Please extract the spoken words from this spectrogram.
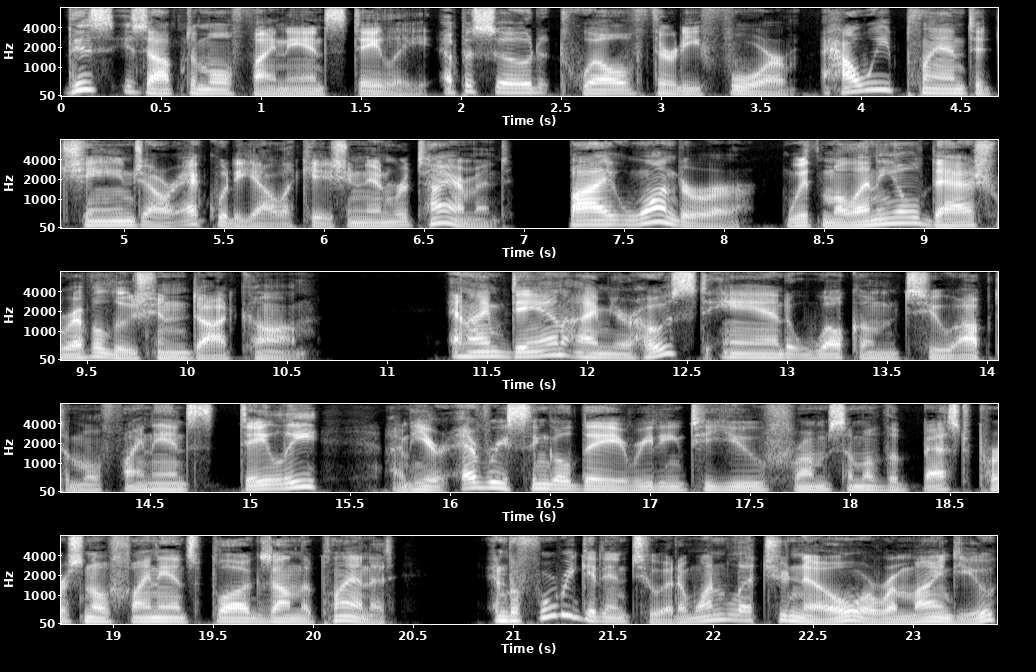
This is Optimal Finance Daily, episode 1234 How We Plan to Change Our Equity Allocation in Retirement by Wanderer with millennial revolution.com. And I'm Dan, I'm your host, and welcome to Optimal Finance Daily. I'm here every single day reading to you from some of the best personal finance blogs on the planet. And before we get into it, I want to let you know or remind you,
